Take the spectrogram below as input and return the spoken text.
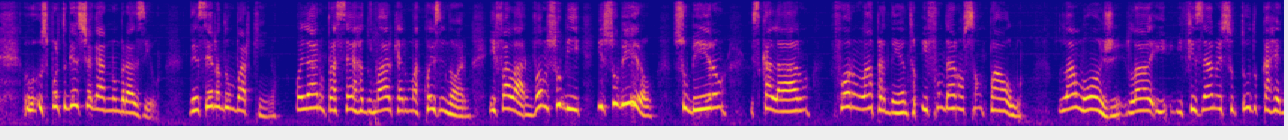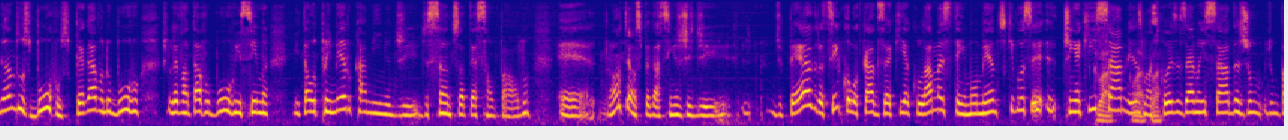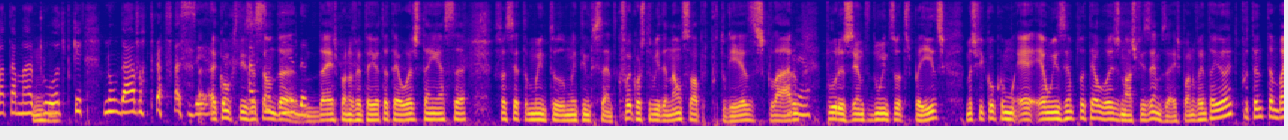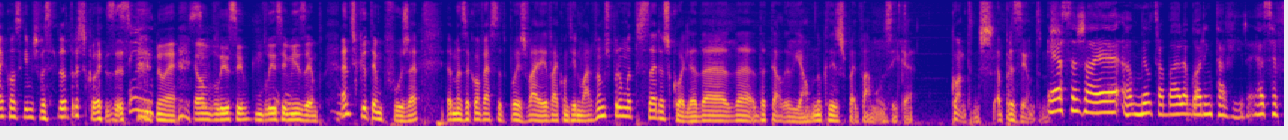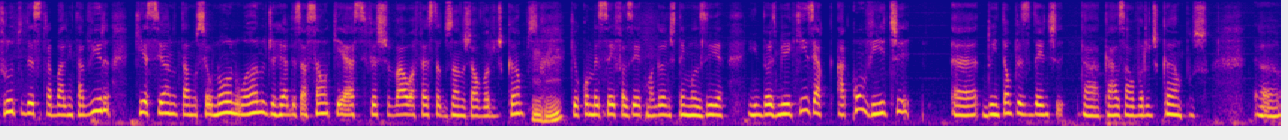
os portugueses chegaram no Brasil, desceram de um barquinho, olharam para a Serra do Mar, que era uma coisa enorme, e falaram: vamos subir. E subiram, subiram, escalaram, foram lá para dentro e fundaram São Paulo lá longe, lá e, e, fizeram isso tudo carregando os burros, pegavam no burro, levantava o burro em cima. Então, o primeiro caminho de, de Santos até São Paulo, é, pronto, é uns pedacinhos de, de de pedra, assim, colocados aqui e acolá, mas tem momentos que você eh, tinha que içar Claro, mesmo. claro, As claro. coisas eram içadas de um, de um patamar para o outro, porque não dava para fazer. A concretização a da, da Expo 98 até hoje tem essa faceta muito, muito interessante, que foi construída não só por portugueses, claro, É. por gente de muitos outros países, mas ficou como. É, é um exemplo até hoje. Nós fizemos a Expo 98, portanto também conseguimos fazer outras coisas. Sim. Não é? É um belíssimo, um belíssimo exemplo. É. Antes que o tempo fuja, mas a conversa depois vai, vai continuar, vamos para uma terceira escolha da, da, da Teleleão no que diz respeito à música. Conte-nos, apresente-nos. Essa já é o meu trabalho agora em Tavira. Essa é fruto desse trabalho em Tavira, que esse ano está no seu nono ano de realização, que é esse festival, a Festa dos Anos de Álvaro de Campos, que eu comecei a fazer com uma grande teimosia em 2015, a, a convite eh, do então presidente da Casa Álvaro de Campos, eh,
